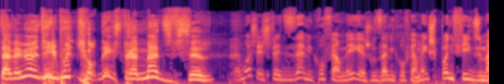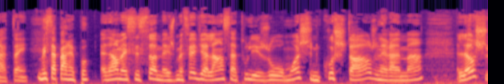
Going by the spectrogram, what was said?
t'avais eu un début de journée extrêmement difficile. Ben, moi, je, je te disais à micro fermé, je vous disais à micro fermé que je suis pas une fille du matin. Mais ça paraît pas. Euh, Non, mais c'est ça, mais je me fais violence à tous les jours. Moi, je suis une couche tard, généralement. Là, je,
